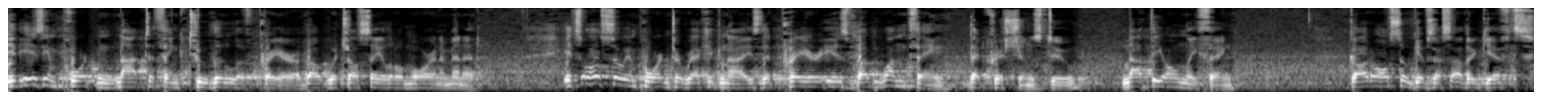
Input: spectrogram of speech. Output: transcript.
It is important not to think too little of prayer, about which I'll say a little more in a minute. It's also important to recognize that prayer is but one thing that Christians do, not the only thing. God also gives us other gifts,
